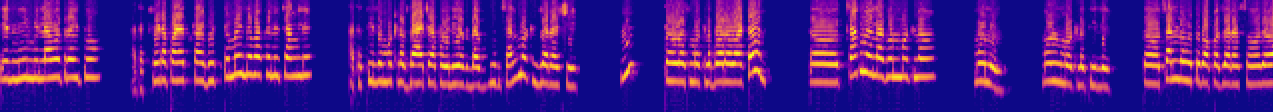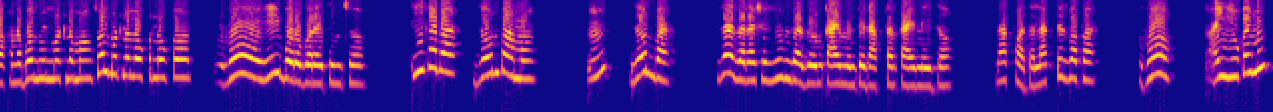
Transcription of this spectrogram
तेल नेहमी लावत राहतो. आता खेड्यापाड्यात काय भेटते माहिती दवाखाने चांगले? आता तिला म्हटलं जायच्या पहिले एकदा घेऊन चाल म्हटलं जराशी. हम्म तेवढंच म्हटलं बरं वाटल? तर चांगलं लागन म्हटलं. म्हणून म्हणून म्हटलं तिले. तर चाललं होतं बापा जरासं. दवाखाना बंद होईल म्हटलं मग. चल म्हटलं लवकर लवकर. हो हे बरोबर आहे तुमचं. ठीक आहे बा जाऊन पहा मग. जाऊन पहा. जा जराशे घेऊन जा जाऊन. काय म्हणते डॉक्टर काय नाही तर दाखवा तर लागतेच बापा. हो आई येऊ काय मग?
